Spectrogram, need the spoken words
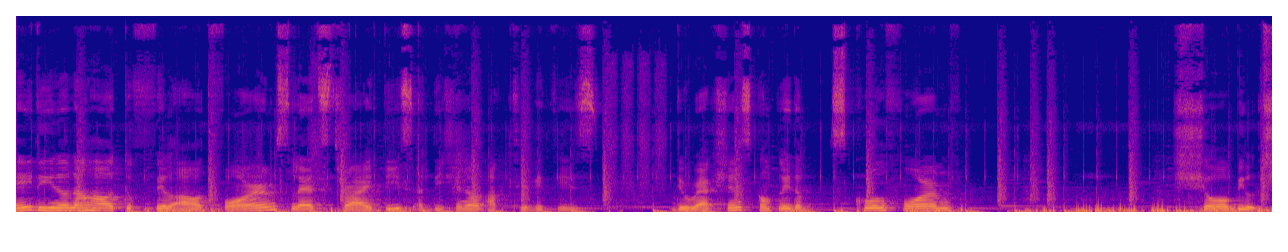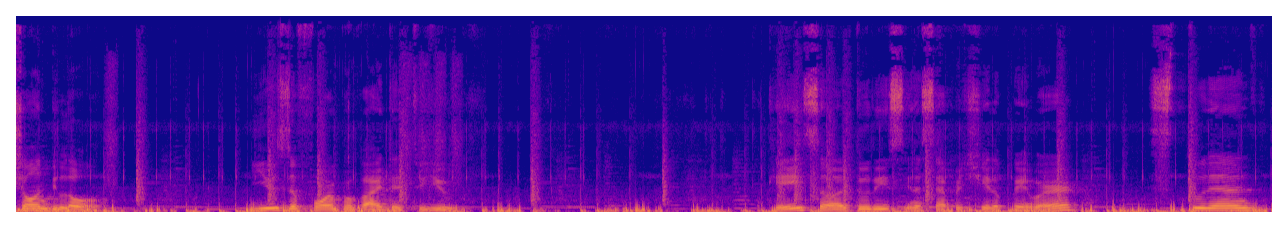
Okay, do you know now how to fill out forms? Let's try these additional activities. Directions complete the school form show be shown below. Use the form provided to you. Okay, so do this in a separate sheet of paper. Student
